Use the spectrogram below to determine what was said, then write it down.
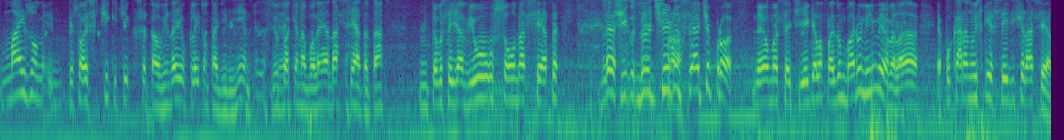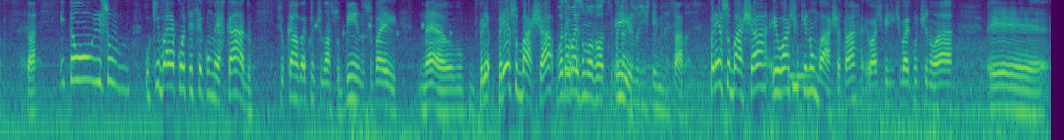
mais ou menos. Pessoal, esse tique-tique que você está ouvindo aí, o Cleiton está dirigindo, é eu estou aqui na boleia da seta, tá? Então você já viu o som da seta do Tigo 7 do Tigo Pro. 7 Pro. Né? Uma setinha que ela faz um barulhinho mesmo. Ela é pro cara não esquecer de tirar a seta. Tá? Então isso, o que vai acontecer com o mercado se o carro vai continuar subindo, se vai, né, o pre- preço baixar. Vou dar mais uma volta aqui para dar Isso. tempo a gente terminar esse Tá. negócio. Preço baixar, eu acho que não baixa, tá? Eu acho que a gente vai continuar. é,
